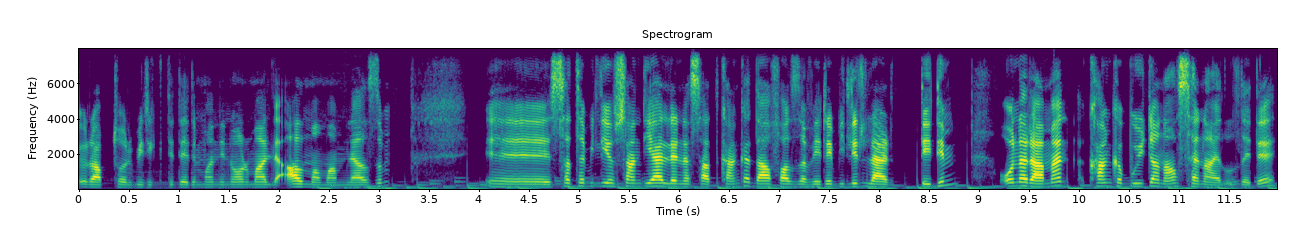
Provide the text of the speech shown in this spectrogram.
Raptor birikti dedim. Hani normalde almamam lazım. E, satabiliyorsan diğerlerine sat kanka daha fazla verebilirler dedim. Ona rağmen kanka buydan al sen ayrıl dedi.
